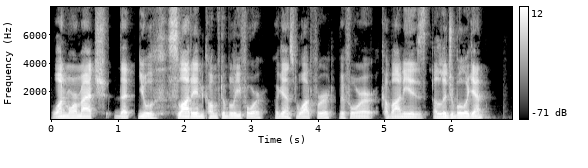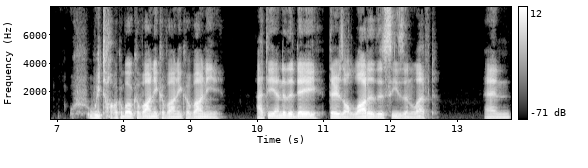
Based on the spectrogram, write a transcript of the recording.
One more match that you'll slot in comfortably for against Watford before Cavani is eligible again. We talk about Cavani, Cavani, Cavani. At the end of the day, there's a lot of this season left. And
